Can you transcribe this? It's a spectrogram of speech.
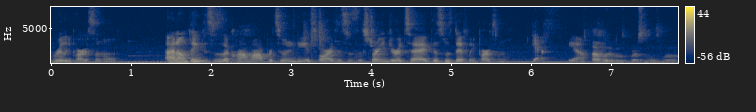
really personal. I don't think this was a crime opportunity as far as this was a stranger attack. This was definitely personal. Yes. Yeah. I believe it was personal as well.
